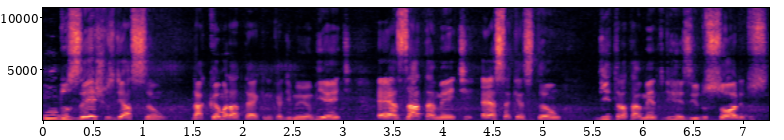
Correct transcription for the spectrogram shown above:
um dos eixos de ação da Câmara Técnica de Meio Ambiente é exatamente essa questão de tratamento de resíduos sólidos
